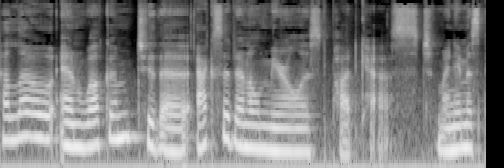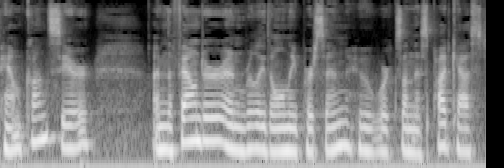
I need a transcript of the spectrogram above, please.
Hello, and welcome to the Accidental Muralist podcast. My name is Pam Consier. I'm the founder and really the only person who works on this podcast,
